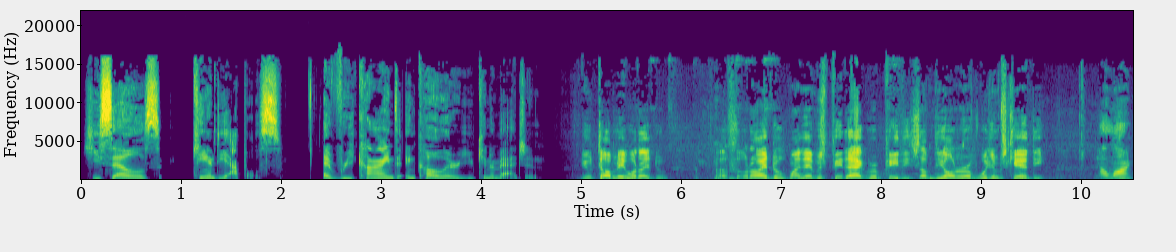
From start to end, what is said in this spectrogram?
He sells candy apples, every kind and color you can imagine. You tell me what I do. Uh, what do I do? My name is Peter Agripides. I'm the owner of Williams Candy. How long?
